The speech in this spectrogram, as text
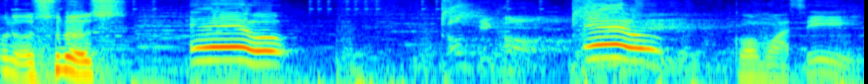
Unos, unos. ¡Eo! ¡Eo! ¿Cómo así?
